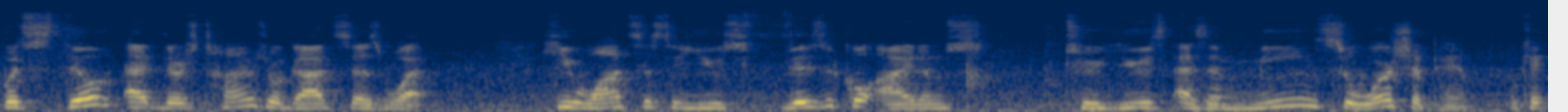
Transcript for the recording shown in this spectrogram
But still, there's times where God says what? He wants us to use physical items to use as a means to worship Him. Okay,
